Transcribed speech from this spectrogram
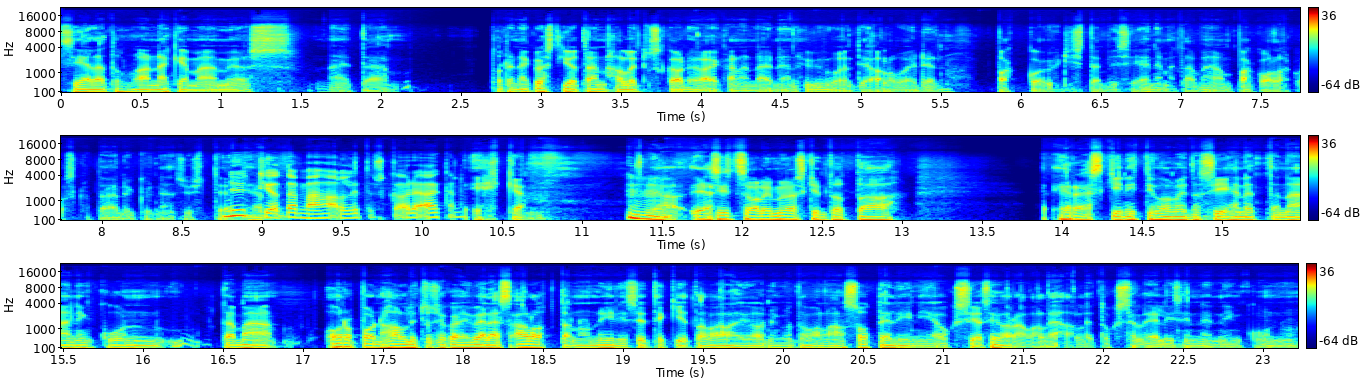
siellä tullaan näkemään myös näitä todennäköisesti jo tämän hallituskauden aikana näiden hyvinvointialueiden pakkoyhdistämisiä enemmän tai vähän pakolla, koska tämä nykyinen systeemi. Nyt jo tämän hallituskauden aikana. Ehkä. Mm. Ja, ja sitten se oli myöskin tota, eräs kiinnitti huomiota siihen, että nämä niin kuin, tämä Orpon hallitus, joka ei vielä edes aloittanut, niin se teki tavallaan jo niin kuin, tavallaan sotelinjauksia seuraavalle hallitukselle, eli sinne niin kuin,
